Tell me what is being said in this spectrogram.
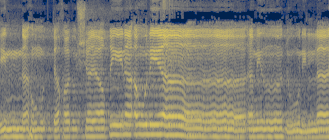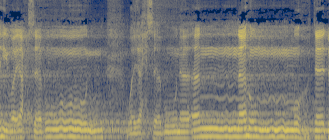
إنهم اتخذوا الشياطين أولياء من دون الله ويحسبون ويحسبون أنهم مهتدون.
